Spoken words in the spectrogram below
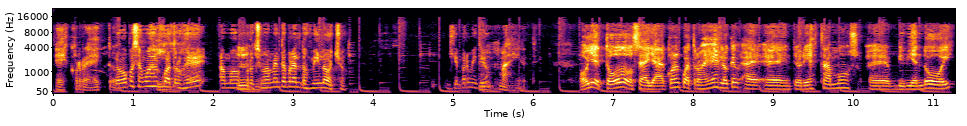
es correcto. Luego pasamos al Y- 4G amo- Ujú. aproximadamente por el 2008. ¿Y ¿Qué permitió? Imagínate. Oye, todo, o sea, ya con el 4G es lo que eh, eh, en teoría estamos eh, viviendo hoy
